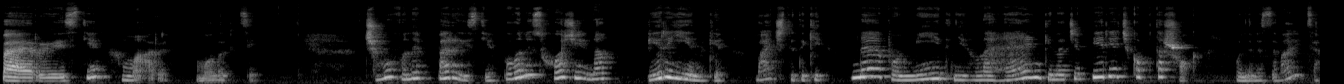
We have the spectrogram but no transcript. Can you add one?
Перисті хмари. Молодці. Чому вони перисті? Бо вони схожі на пір'їнки. Бачите, такі непомітні, легенькі, наче пір'ячко пташок. Вони називаються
